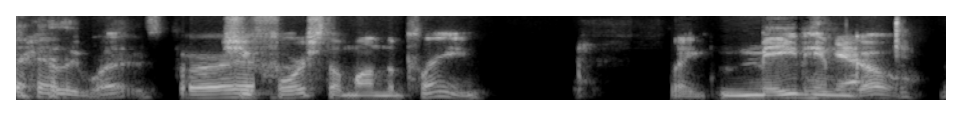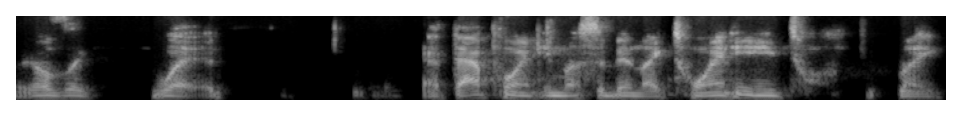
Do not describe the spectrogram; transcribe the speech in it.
It really was. For She forced him on the plane. Like made him Yeah. go. I was like, what? At that point, he must have been like 20, tw- like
